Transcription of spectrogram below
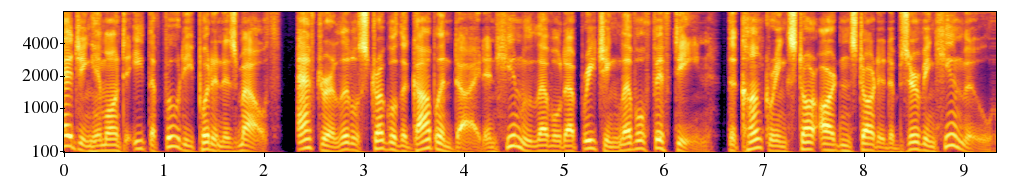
edging him on to eat the food he put in his mouth. After a little struggle, the goblin died and Hyunwoo leveled up, reaching level 15. The conquering star Arden started observing Hyunwoo.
